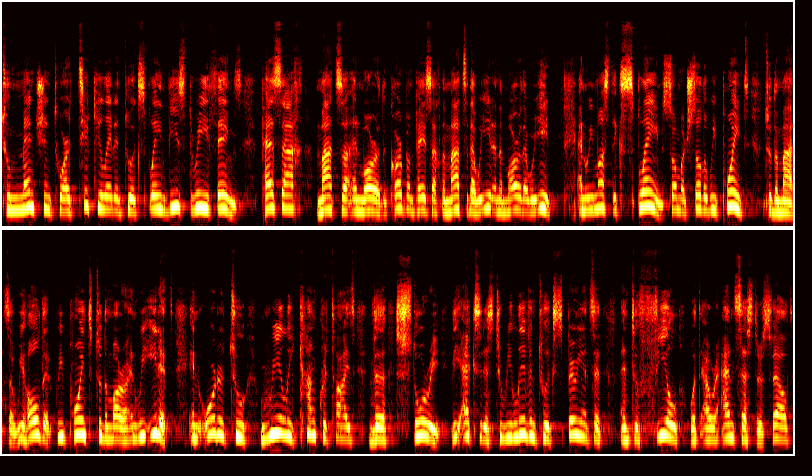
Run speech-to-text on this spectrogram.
to mention, to articulate, and to explain these three things, Pesach, matzah and mora, the korban pesach, the matzah that we eat, and the mora that we eat. And we must explain so much so that we point to the matzah, we hold it, we point to the mora, and we eat it in order to really concretize the story, the Exodus, to relive and to experience it, and to feel what our ancestors felt.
